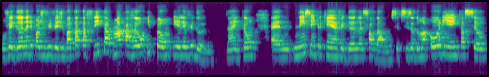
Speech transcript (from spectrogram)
O vegano ele pode viver de batata frita, macarrão e pão e ele é vegano. Né? Então, é, nem sempre quem é vegano é saudável. Você precisa de uma orientação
